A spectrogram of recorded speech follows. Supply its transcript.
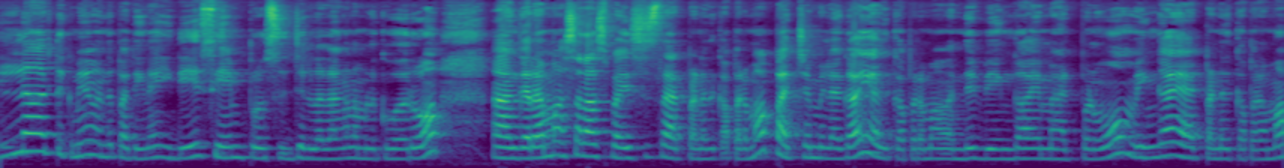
எல்லாத்துக்குமே வந்து பார்த்தீங்கன்னா இதே சேம் ப்ரொசீஜரில் தாங்க நம்மளுக்கு வரும். கரம் மசாலா ஸ்பைசஸ் ஆட் பண்ணதுக்கப்புறமா பச்சை மிளகாய் அதுக்கப்புறமா வந்து வெங்காயம் ஆட் பண்ணுவோம். வெங்காயம் ஆட் பண்ணதுக்கப்புறமா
